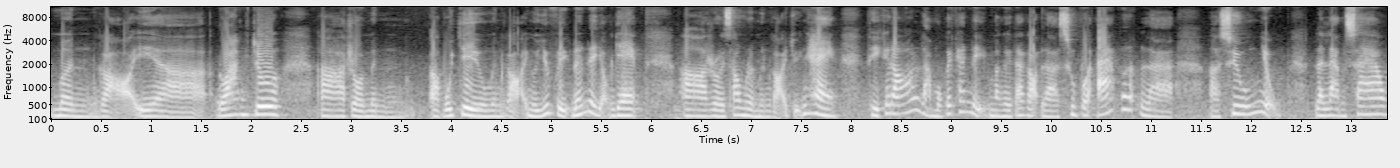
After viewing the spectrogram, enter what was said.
mình gọi à, đồ ăn trưa. À, rồi mình à, buổi chiều mình gọi người giúp việc đến để dọn dẹp. À, rồi xong rồi mình gọi chuyển hàng. Thì cái đó là một cái khái niệm mà người ta gọi là super app á, là à, siêu ứng dụng là làm sao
